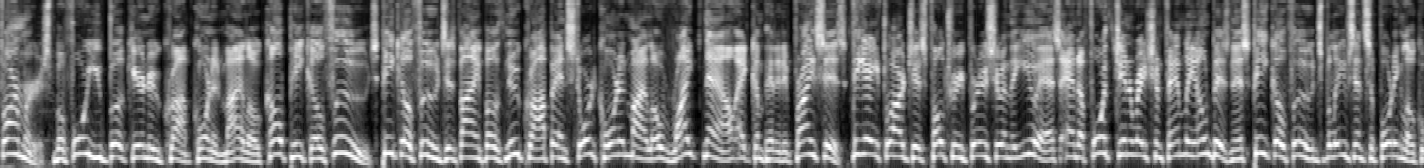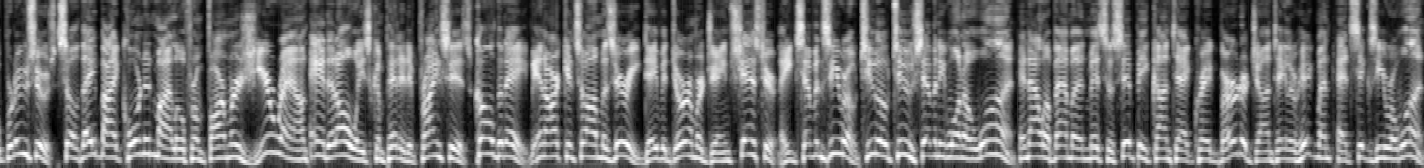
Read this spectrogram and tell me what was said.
Farmers, before you book your new crop corn and Milo, call Peco Foods. Peco Foods is buying both new crop and stored corn and Milo right now at competitive prices. The eighth largest poultry producer in the U.S. and a fourth generation family owned business, Peco Foods believes in supporting local producers. So they buy corn and Milo from farmers year round and at always competitive prices. Call today in Arkansas, Missouri, David Durham or James Chester, 870 202 7101. In Alabama and Mississippi, contact Craig Bird or John Taylor Hickman at 601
